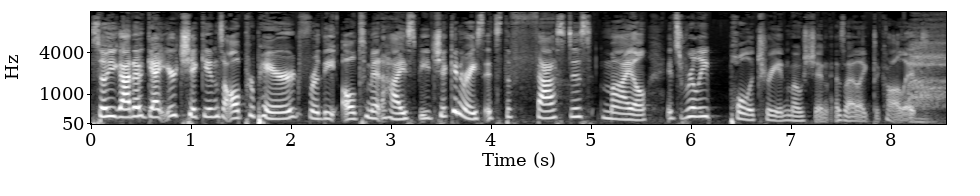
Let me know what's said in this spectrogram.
so, you got to get your chickens all prepared for the ultimate high speed chicken race. It's the fastest mile. It's really poetry in motion, as I like to call it.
